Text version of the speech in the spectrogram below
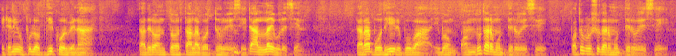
এটা নিয়ে উপলব্ধি করবে না, তাদের অন্তর তালাবদ্ধ রয়েছে। এটা আল্লাহ বলেছেন। তারা বধির, বোবা এবং অন্ধতার মধ্যে রয়েছে, পথভ্রষ্টতার মধ্যে রয়েছে।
